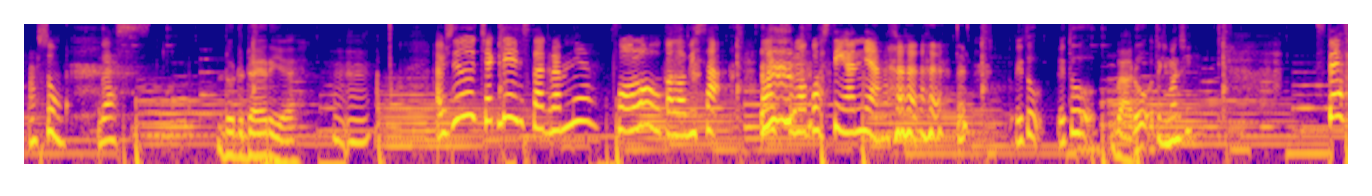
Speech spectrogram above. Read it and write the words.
Langsung gas Dodo Diary ya. Mm-mm. Habis itu cek deh Instagramnya Follow kalau bisa Like semua postingannya Itu itu baru itu gimana sih? Steph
